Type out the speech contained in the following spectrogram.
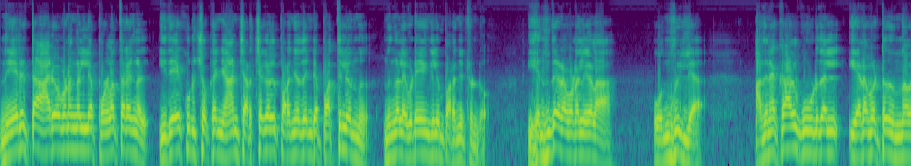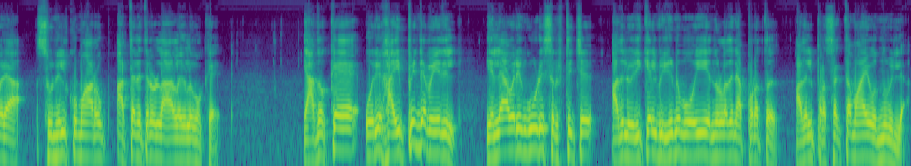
നേരിട്ട ആരോപണങ്ങളിലെ പൊള്ളത്തരങ്ങൾ ഇതേക്കുറിച്ചൊക്കെ ഞാൻ ചർച്ചകൾ പറഞ്ഞതിന്റെ പത്തിലൊന്ന് നിങ്ങൾ എവിടെയെങ്കിലും പറഞ്ഞിട്ടുണ്ടോ? എന്ത് ഇടപെടലുകളാ? ഒന്നുമില്ല. അതിനേക്കാൾ കൂടുതൽ ഇടപെട്ട് നിന്നവരാ സുനിൽകുമാറും അത്തരത്തിലുള്ള ആളുകളുമൊക്കെ. അതൊക്കെ ഒരു ഹൈപ്പിന്റെ പേരിൽ എല്ലാവരും കൂടി സൃഷ്ടിച്ച് അതിലൊരിക്കൽ വീണുപോയി എന്നുള്ളതിനപ്പുറത്ത് അതിൽ പ്രസക്തമായ ഒന്നുമില്ല.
